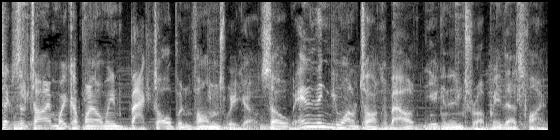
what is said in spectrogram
Thirty-six the time. Wake up, Wyoming. Back to open phones we go. So anything you want to talk about, you can interrupt me. That's fine.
